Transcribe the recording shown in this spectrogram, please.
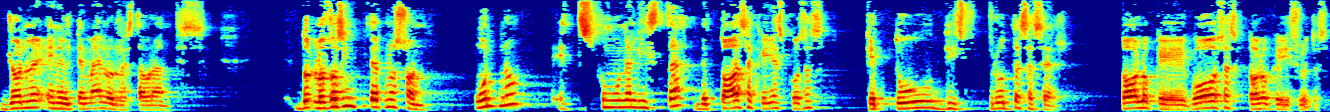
yo en el tema de los restaurantes. los dos internos son, uno es como una lista de todas aquellas cosas que tú disfrutas hacer, todo lo que gozas, todo lo que disfrutas.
